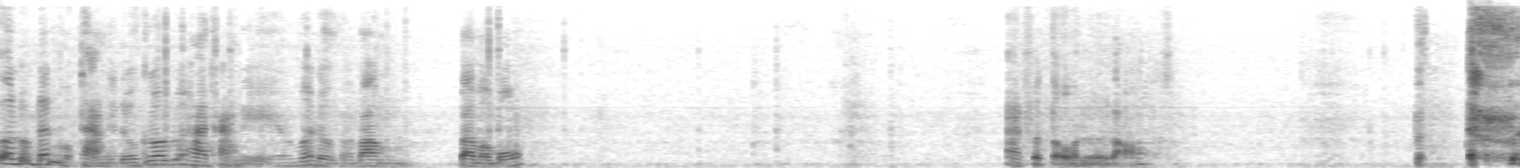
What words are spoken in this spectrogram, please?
có lúc đánh một thằng thì được có lúc hai thằng thì mới được ba ba m bốn. Anh phải tổ nữa rõ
